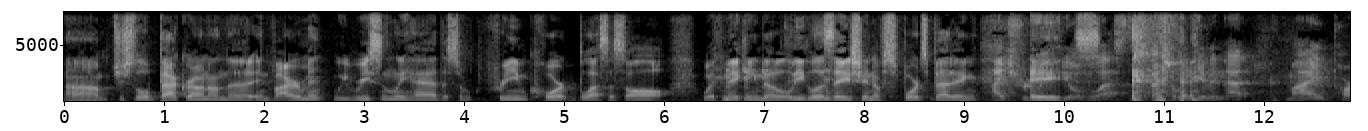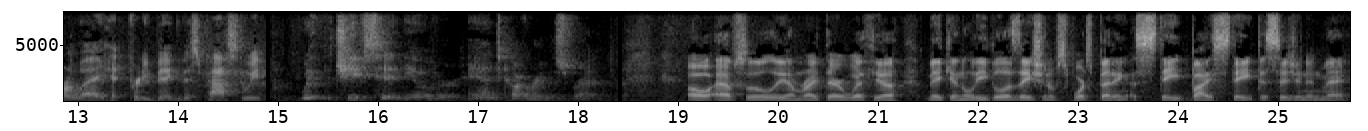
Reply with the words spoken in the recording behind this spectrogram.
Um, just a little background on the environment. We recently had the Supreme Court bless us all with making the legalization of sports betting. I truly a- feel blessed, especially given that my parlay hit pretty big this past week. With the Chiefs hitting the over and covering the spread. Oh, absolutely. I'm right there with you, making legalization of sports betting a state by state decision in May.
